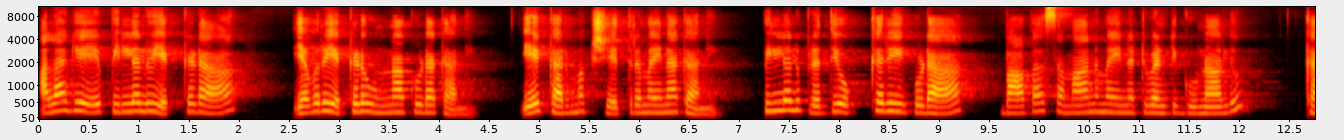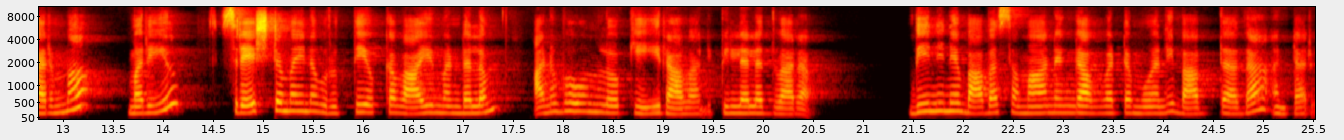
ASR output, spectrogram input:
అలాగే పిల్లలు ఎక్కడ ఎవరు ఎక్కడ ఉన్నా కూడా కానీ ఏ కర్మ క్షేత్రమైనా కానీ పిల్లలు ప్రతి ఒక్కరి కూడా బాబా సమానమైనటువంటి గుణాలు కర్మ మరియు శ్రేష్టమైన వృత్తి యొక్క వాయుమండలం అనుభవంలోకి రావాలి పిల్లల ద్వారా. దీనినే బాబా సమానంగా అవ్వటము అని బాబ్దాదా అంటారు.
